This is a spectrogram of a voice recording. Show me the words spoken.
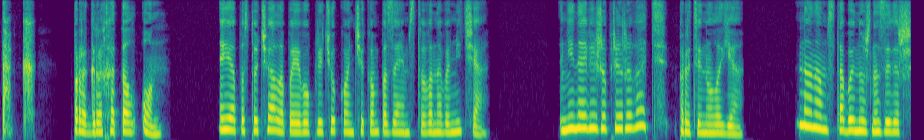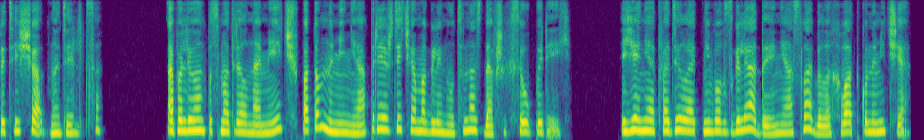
так?» — прогрохотал он. Я постучала по его плечу кончиком позаимствованного меча. «Ненавижу прерывать», — протянула я. «Но нам с тобой нужно завершить ещё одно дельце». Аполеон посмотрел на меч, потом на меня, прежде чем оглянуться на сдавшихся упырей. Я не отводила от него взгляда и не ослабила хватку на мече.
